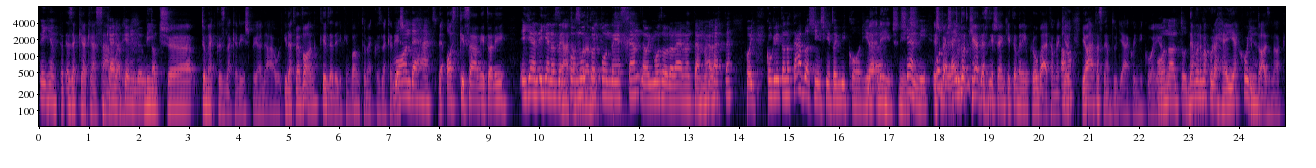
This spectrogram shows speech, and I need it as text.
Igen. Tehát ezekkel kell számolni. A Nincs tömegközlekedés például. Illetve van, képzeld egyébként, van tömegközlekedés. Van, de hát... De azt kiszámítani... Igen, igen, az pont, valami... pont néztem, de hogy motorral elmentem mellette, hogy konkrétan a tábla sincs kint, hogy mikor jön. Ne, nincs, nincs. Semmi. És Oda meg se tudod kérdezni senkitől, mert én próbáltam meg. Ja, hát azt nem tudják, hogy mikor jön. Onnan tudnak. De mondom, akkor a helyiek hogy ja. utaznak?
